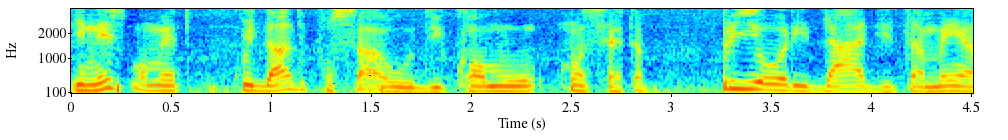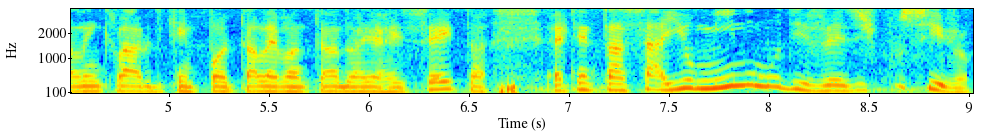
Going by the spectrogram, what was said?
E nesse momento, cuidado com saúde como uma certa prioridade também, além, claro, de quem pode estar levantando aí a receita, é tentar sair o mínimo de vezes possível.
